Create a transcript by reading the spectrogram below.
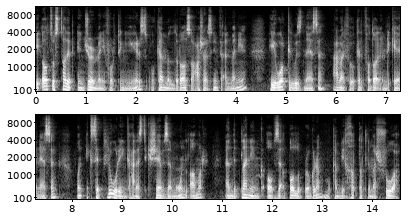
He also studied in Germany for 10 years وكمل دراسة 10 سنين في ألمانيا. He worked with NASA عمل في وكالة الفضاء الأمريكية ناسا on exploring على استكشاف the moon القمر and the planning of the Apollo program وكان بيخطط لمشروع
